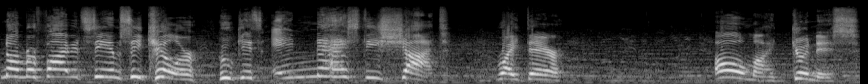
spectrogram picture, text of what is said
Number five, it's CMC Killer, who gets a nasty shot right there. Oh my goodness.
